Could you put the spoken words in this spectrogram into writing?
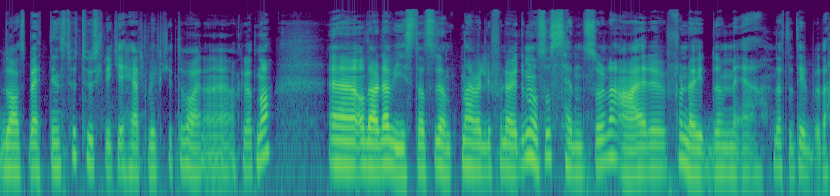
da på ett institutt, husker ikke helt hvilket det var eh, akkurat nå. Eh, og der det har vist at studentene er veldig fornøyde, men også sensorene er fornøyde med dette tilbudet.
